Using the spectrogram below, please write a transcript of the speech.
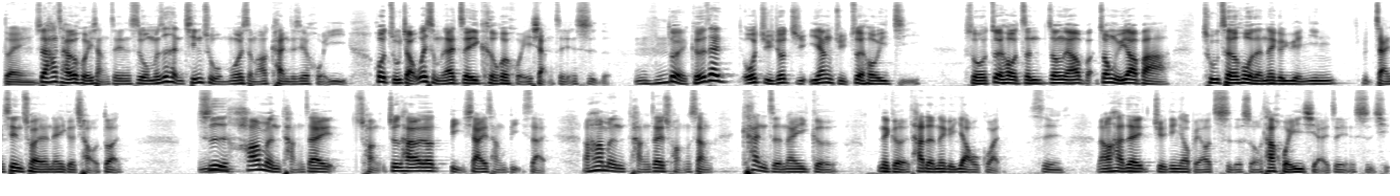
对，所以他才会回想这件事。我们是很清楚我们为什么要看这些回忆，或主角为什么在这一刻会回想这件事的。嗯哼，对。可是在我举就举一样举最后一集，说最后真真的要把终于要把出车祸的那个原因展现出来的那个桥段，是 Harmon 躺在床，就是他要比下一场比赛，然后他们躺在床上看着那一个。那个他的那个药罐。是，然后他在决定要不要吃的时候，他回忆起来这件事情，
